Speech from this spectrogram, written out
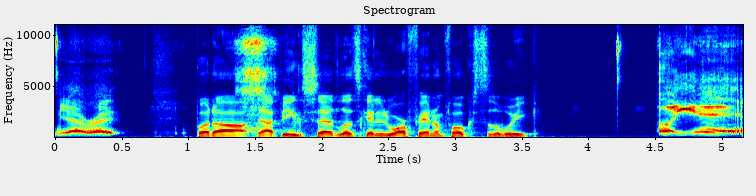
Yeah, right. But uh, that being said, let's get into our fandom focus of the week. Oh yeah.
